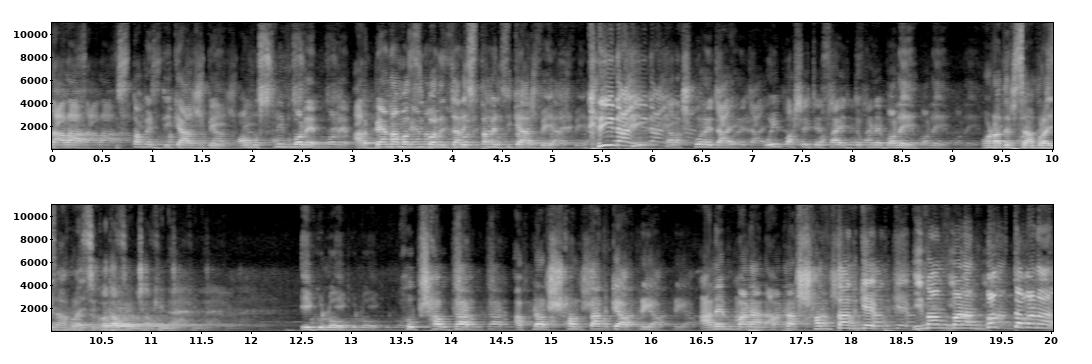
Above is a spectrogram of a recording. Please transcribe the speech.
যারা ইসলামের দিকে আসবে, অমুসলিম বলেন আর বেনামাজি বলেন, যারা ইসলামের দিকে আসবে, ঘৃণায় তারা সরে যায়। ওই পাশে যে চায়ের দোকানে বলে, ওনাদের সে আমরাই ভালো আছি। কথা বলছি কিনা? এগুলো খুব সাবধান। আপনার সন্তানকে আপনি আলেম বানান, আপনার সন্তানকে ইমাম বানান, বক্তা বানান।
